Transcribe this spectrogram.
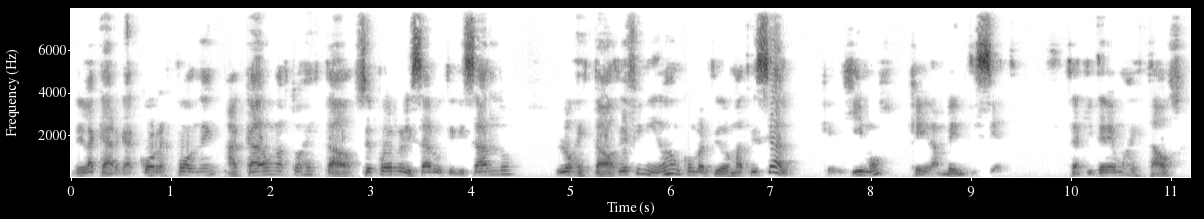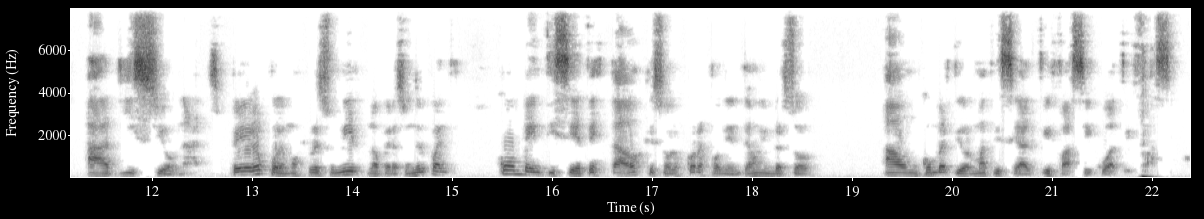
de la carga corresponden a cada uno de estos estados, se puede realizar utilizando los estados definidos en un convertidor matricial, que dijimos que eran 27. O sea, aquí tenemos estados adicionales, pero podemos resumir la operación del puente con 27 estados que son los correspondientes a un inversor a un convertidor matricial trifásico a trifásico.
